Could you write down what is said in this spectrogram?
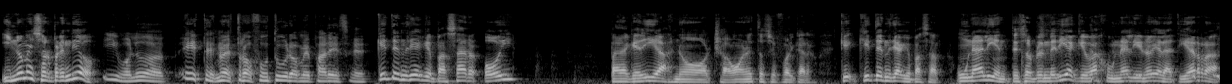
Y no me sorprendió. Y boludo, este es nuestro futuro, me parece. ¿Qué tendría que pasar hoy para que digas, no, chabón, esto se fue al carajo? ¿Qué, qué tendría que pasar? ¿Un alien? ¿Te sorprendería que baje un alien hoy a la Tierra?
